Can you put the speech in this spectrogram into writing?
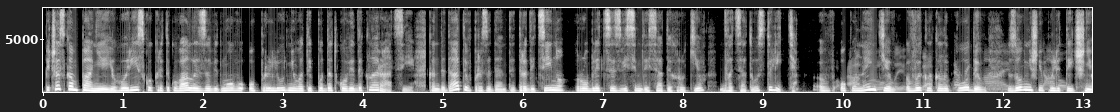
Під час кампанії його різко критикували за відмову оприлюднювати податкові декларації. Кандидати в президенти традиційно роблять це з 80-х років ХХ століття. В опонентів викликали подив зовнішньополітичні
